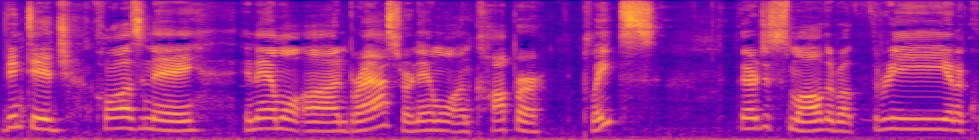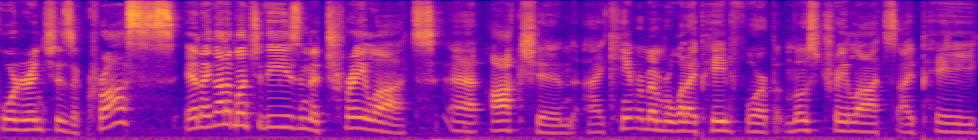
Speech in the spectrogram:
vintage cloisonne enamel on brass or enamel on copper plates. They're just small. They're about three and a quarter inches across. And I got a bunch of these in a tray lot at auction. I can't remember what I paid for it, but most tray lots I pay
